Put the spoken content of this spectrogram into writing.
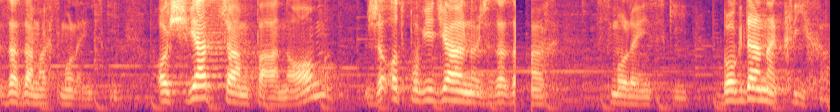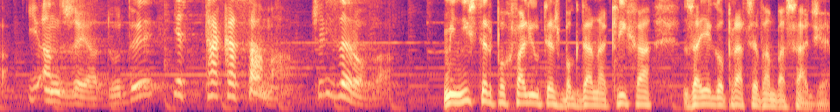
za zamach smoleński. Oświadczam panom, że odpowiedzialność za zamach smoleński Bogdana Klicha i Andrzeja Dudy jest taka sama, czyli zerowa. Minister pochwalił też Bogdana Klicha za jego pracę w ambasadzie.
